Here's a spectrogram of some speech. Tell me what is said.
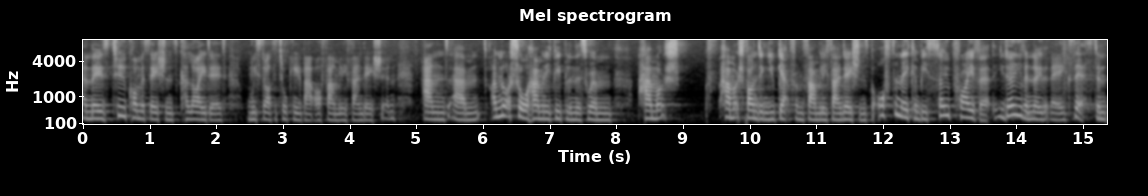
And those two conversations collided when we started talking about our family foundation. And um, I'm not sure how many people in this room, how much how much funding you get from family foundations, but often they can be so private that you don't even know that they exist. And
